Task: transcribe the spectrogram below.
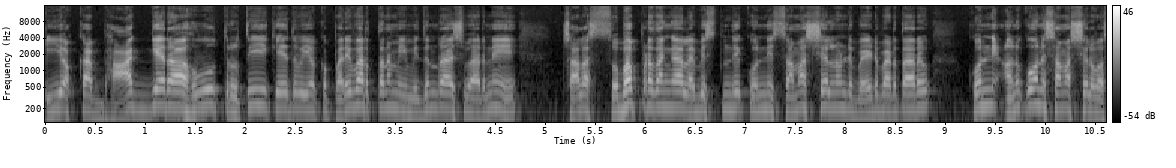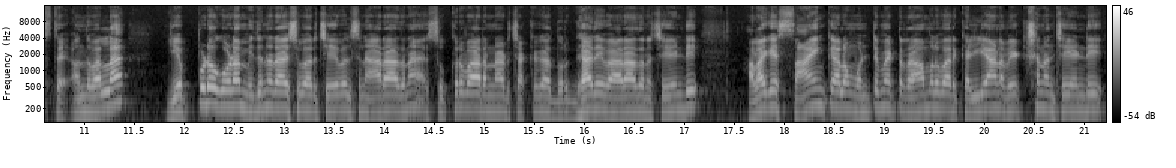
ఈ యొక్క భాగ్యరాహువు తృతీయ కేతువు యొక్క పరివర్తన మీ మిథున రాశి వారిని చాలా శుభప్రదంగా లభిస్తుంది. కొన్ని సమస్యల నుండి బయటపడతారు. కొన్ని అనుకోని సమస్యలు వస్తాయి. అందువల్ల ఎప్పుడూ కూడా మిథున రాశి వారు చేయవలసిన ఆరాధన శుక్రవారం నాడు చక్కగా దుర్గాదేవి ఆరాధన చేయండి. అలాగే సాయంకాలం ఒంటిమెట్ట రాముల వారి కళ్యాణ వీక్షణం చేయండి.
